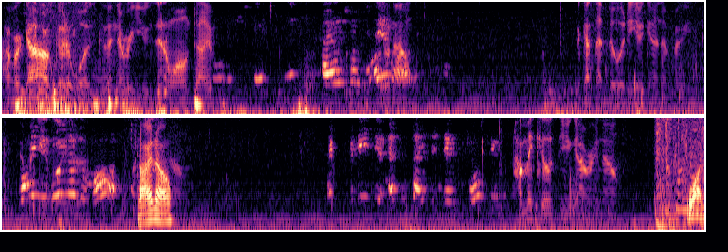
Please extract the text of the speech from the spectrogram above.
I forgot how good it was because I never used it in a long time. I always want to I say don't know. I got that ability again if I, if I can place it. I know. I need to emphasize it and force you. How many kills do you got right now? One.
